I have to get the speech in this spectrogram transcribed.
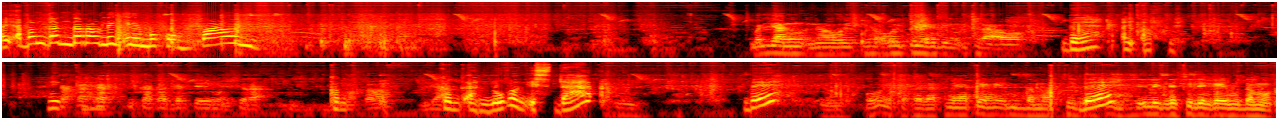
Ay abang ganda raw ling imo compound. Balyang nahoy ko yung din sila o. Be? Ay aroy. Ay Kakagat, kakagat kayo mo sila. Kag- kag ano kag isda? Be? Oo, kakagat mo yata yung damot. Be? Siling ka siling kayo mo damot.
